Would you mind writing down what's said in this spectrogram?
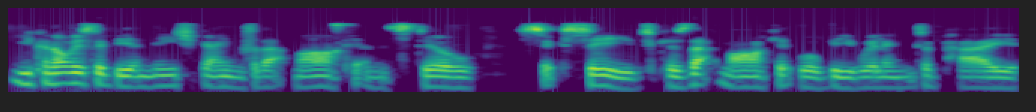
you can obviously be a niche game for that market and still succeed because that market will be willing to pay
